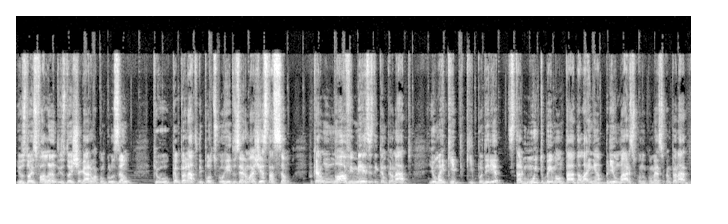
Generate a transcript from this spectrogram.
e os dois falando, e os dois chegaram à conclusão que o campeonato de pontos corridos era uma gestação, porque eram nove meses de campeonato e uma equipe que poderia estar muito bem montada lá em abril, março, quando começa o campeonato,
